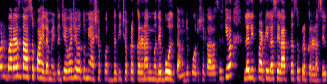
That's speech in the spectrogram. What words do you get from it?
पण बऱ्याचदा असं पाहायला मिळतं. जेव्हा जेव्हा तुम्ही अशा पद्धतीच्या प्रकरणांमध्ये बोलता म्हणजे पोर्शेकार असेल किंवा ललित पाटील असेल आत्ताचं प्रकरण असेल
